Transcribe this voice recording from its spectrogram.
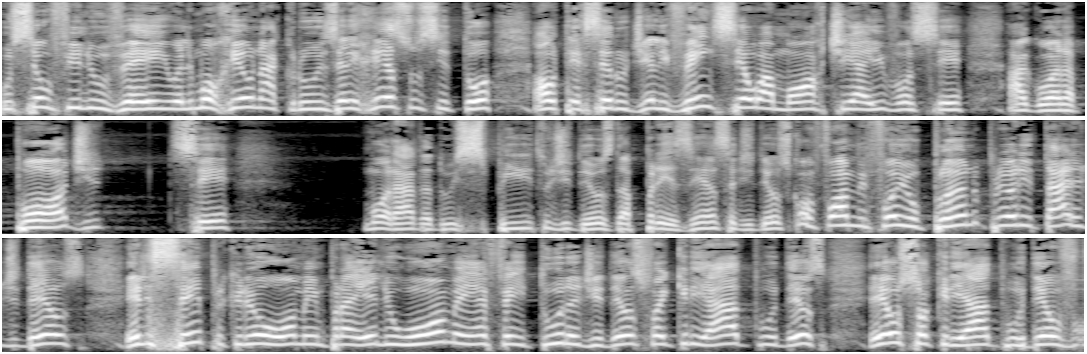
o seu filho veio, ele morreu na cruz, ele ressuscitou ao terceiro dia, ele venceu a morte, e aí você agora pode ser morada do Espírito de Deus, da presença de Deus, conforme foi o plano prioritário de Deus. Ele sempre criou o homem para ele. O homem é feitura de Deus, foi criado por Deus. Eu sou criado por Deus,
